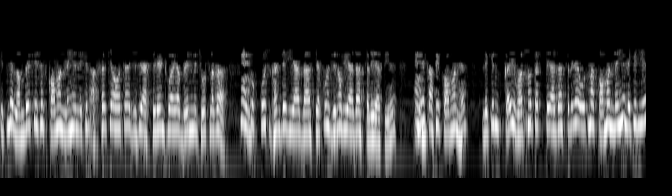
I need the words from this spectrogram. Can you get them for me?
इतने लंबे केसेस कॉमन नहीं है लेकिन अक्सर क्या होता है जैसे एक्सीडेंट हुआ या ब्रेन में चोट लगा हम्म। तो कुछ घंटे की याददाश्त या कुछ दिनों की याददाश्त चली जाती है। हम्म। ये काफ़ी कॉमन है लेकिन कई वर्षों तक की याददाश्त चली जाए उतना कॉमन नहीं है लेकिन ये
